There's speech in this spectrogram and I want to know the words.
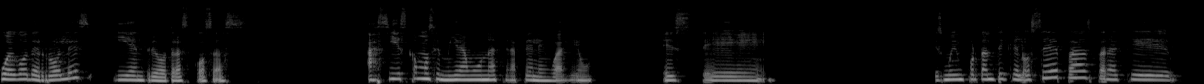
juego de roles y entre otras cosas. Así es como se mira una terapia de lenguaje. Este, es muy importante que lo sepas para que,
